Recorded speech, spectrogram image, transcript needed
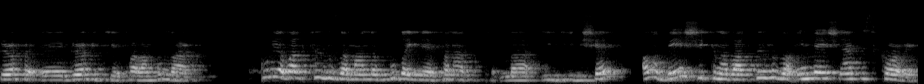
graf, e, graffiti falan bunlar. Buraya baktığımız zaman da bu da yine sanatla ilgili bir şey. Ama B şıkkına baktığımız zaman invention and discovery.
